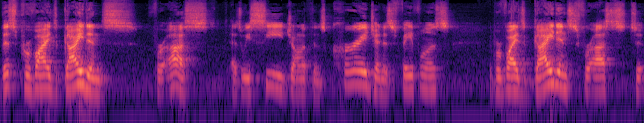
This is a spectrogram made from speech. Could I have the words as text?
This provides guidance for us as we see Jonathan's courage and his faithfulness. It provides guidance for us to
